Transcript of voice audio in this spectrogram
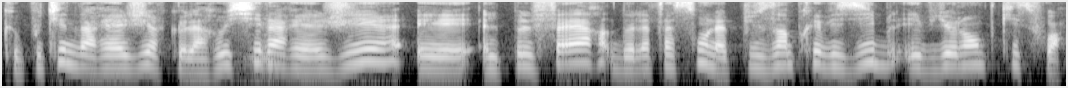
que Poutine va réagir, que la Russie va réagir, et elle peut le faire de la façon la plus imprévisible et violente qui soit.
